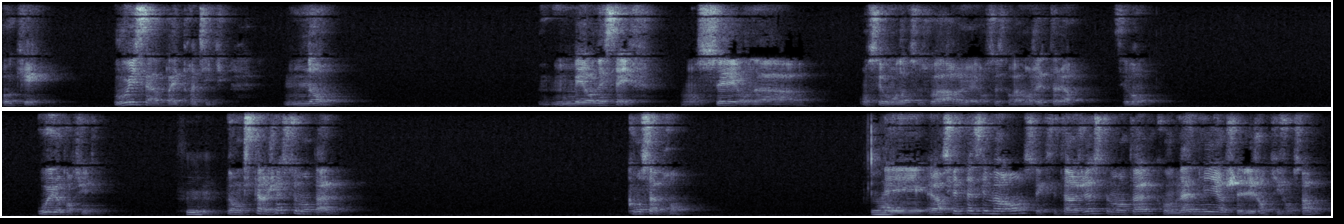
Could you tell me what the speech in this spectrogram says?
Ok. Oui, ça va pas être pratique. Non. Mais on est safe. On sait, on a, on sait où on dort ce soir et on sait ce qu'on va manger tout à l'heure. C'est bon. Où est l'opportunité? Hmm. Donc c'est un geste mental qu'on s'apprend. Et alors ce qui est assez marrant, c'est que c'est un geste mental qu'on admire chez les gens qui font ça.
